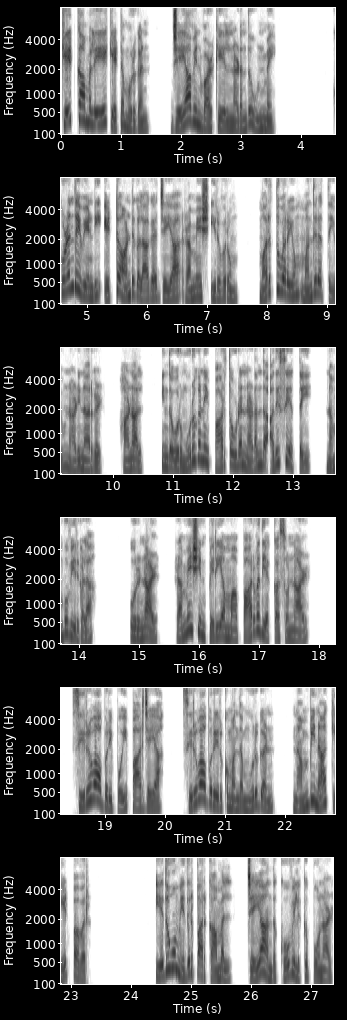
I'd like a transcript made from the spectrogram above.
கேட்காமலேயே கேட்ட முருகன் ஜெயாவின் வாழ்க்கையில் நடந்து உண்மை. குழந்தை வேண்டி எட்டு ஆண்டுகளாக ஜெயா ரமேஷ் இருவரும் மருத்துவரையும் மந்திரத்தையும் நாடினார்கள். ஆனால் இந்த ஒரு முருகனை பார்த்தவுடன் நடந்த அதிசயத்தை நம்புவீர்களா? ஒரு நாள் ரமேஷின் பெரியம்மா பார்வதி அக்கா சொன்னாள் சிறுவாபுரி போய் பார் ஜெயா. சிறுவாபுரி இருக்கும் அந்த முருகன் நம்பினா கேட்பவர். எதுவும் எதிர்பார்க்காமல் ஜெயா அந்த கோவிலுக்கு போனாள்.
